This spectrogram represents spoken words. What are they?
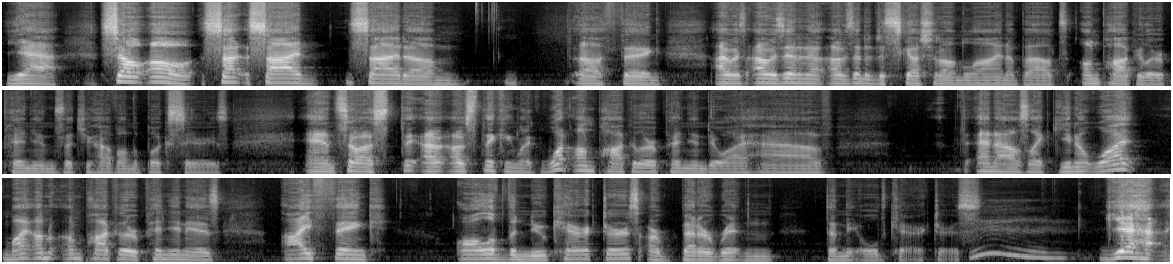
Yeah. So, oh, si- side side um uh thing. I was I was in a, I was in a discussion online about unpopular opinions that you have on the book series, and so I was th- I, I was thinking like, what unpopular opinion do I have? And I was like, you know what? My un- unpopular opinion is, I think all of the new characters are better written than the old characters. Yeah,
